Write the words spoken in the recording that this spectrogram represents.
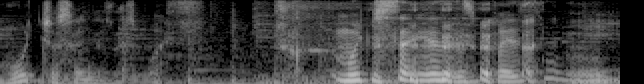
muchos años después, Muchos años después y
